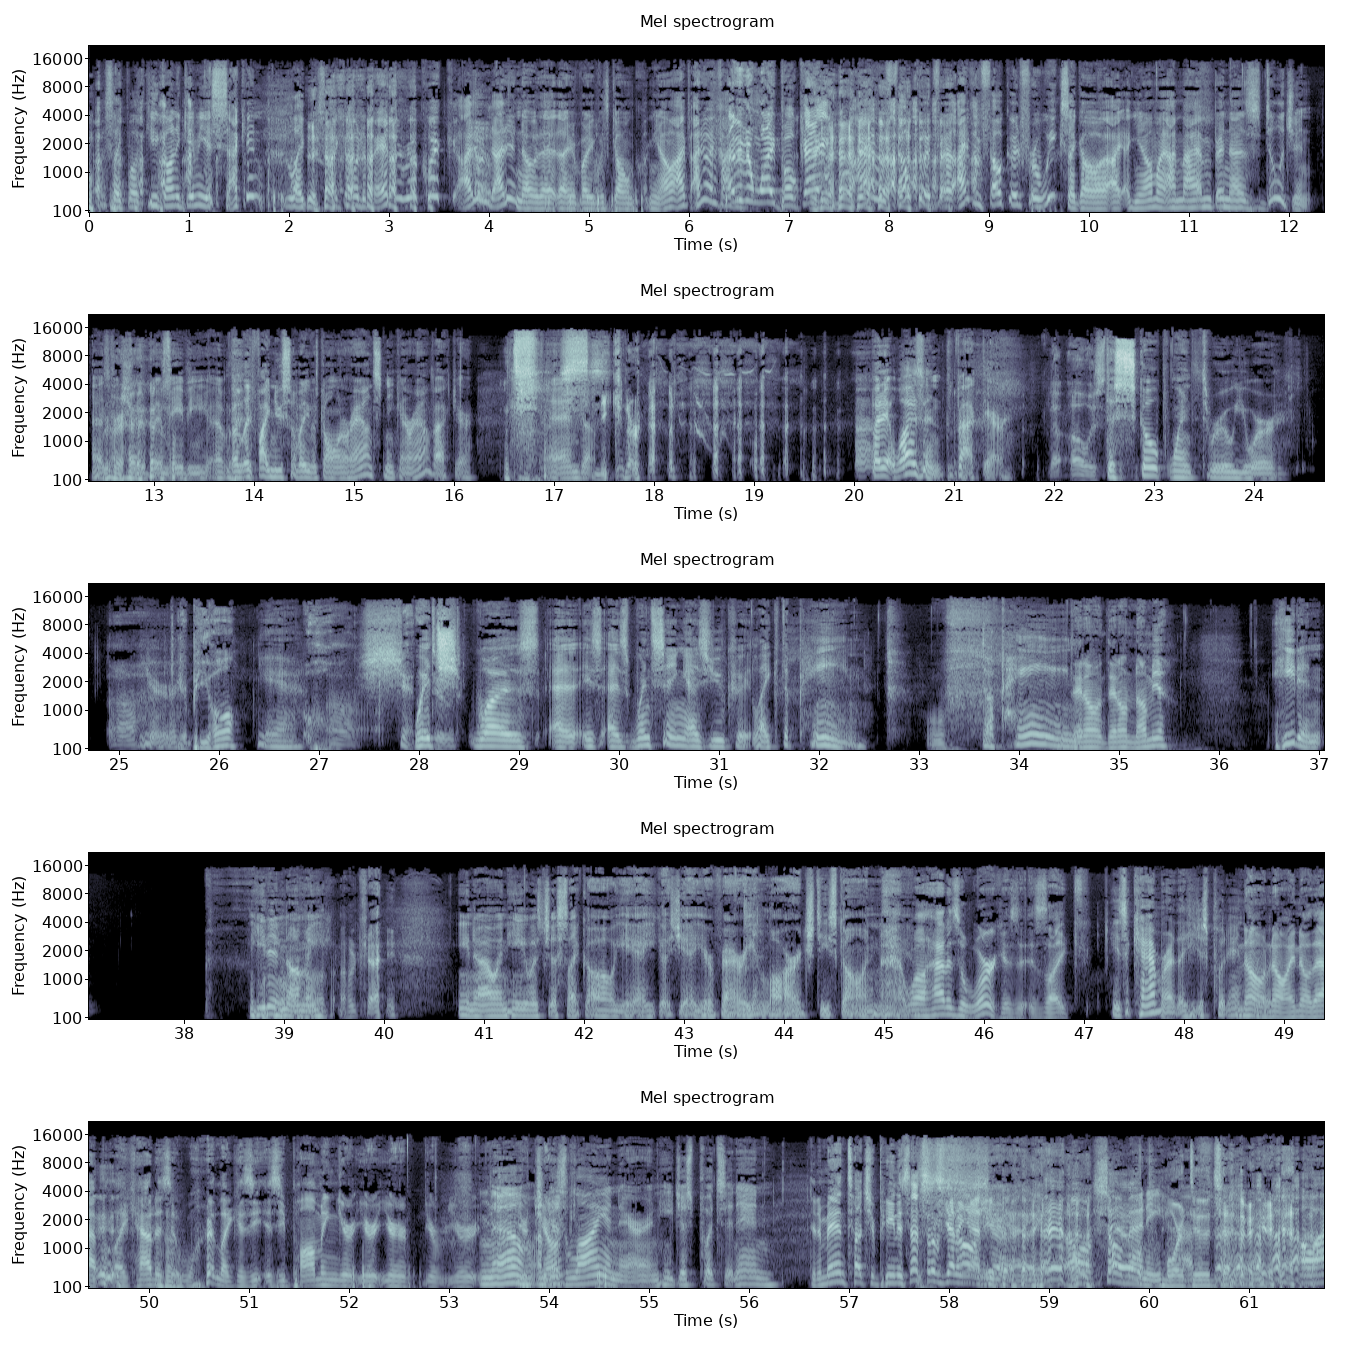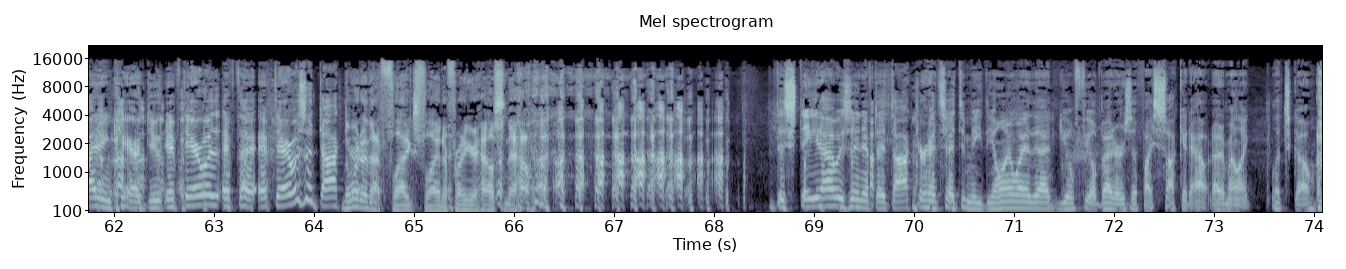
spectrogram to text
I was like, well, you going to give me a second? Like, if I go to the bathroom real quick? I don't. I didn't know that anybody was going. You know, I, I don't. I didn't wipe, okay? I haven't felt good. For, I haven't felt good for weeks. I go, I, you know, my, I'm, I haven't been as diligent as I should have been. Maybe uh, if I knew somebody was going around sneaking around back there, and uh, Sneaking around. but it wasn't back there. Oh, is The scope went through your your your pee hole? yeah, Shit, which dude. was uh, is as wincing as you could. Like the pain, the pain. they don't. They don't numb you. He didn't. He didn't numb me. Okay. you know, and he was just like, "Oh yeah," he goes, "Yeah, you're very enlarged." He's going, yeah. Well, how does it work? Is it is like he's a camera that he just put in. no, no, I know that, but like, how does it work? Like, is he is he palming your your your your your no, your I'm junk? just lying there, and he just puts it in. Did a man touch your penis? That's what I'm getting oh, at here. Oh, so many. More dudes. Oh, I didn't care, dude. If there was, if there, if there was a doctor, no wonder that flag's flying in front of your house now. the state I was in, if the doctor had said to me, the only way that you'll feel better is if I suck it out, I'd have been like, let's go.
